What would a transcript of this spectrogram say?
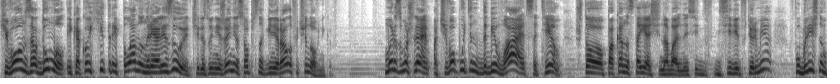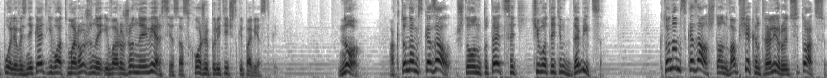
Чего он задумал и какой хитрый план он реализует через унижение собственных генералов и чиновников? Мы размышляем, а чего Путин добивается тем, что пока настоящий Навальный сидит, в тюрьме, в публичном поле возникает его отмороженная и вооруженная версия со схожей политической повесткой. Но, а кто нам сказал, что он пытается чего-то этим добиться? Кто нам сказал, что он вообще контролирует ситуацию?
